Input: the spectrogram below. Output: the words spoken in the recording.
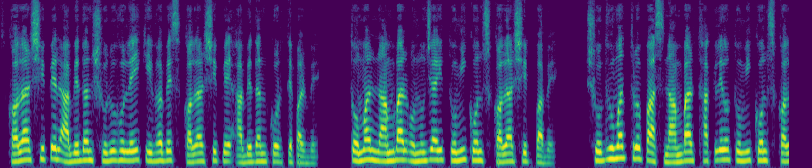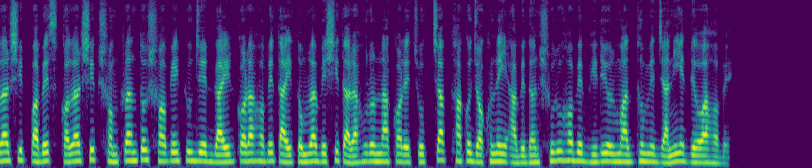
স্কলারশিপের আবেদন শুরু হলেই কীভাবে স্কলারশিপে আবেদন করতে পারবে? তোমার নাম্বার অনুযায়ী তুমি কোন স্কলারশিপ পাবে? শুধুমাত্র পাঁচ নাম্বার থাকলেও তুমি কোন স্কলারশিপ পাবে? স্কলারশিপ সংক্রান্ত সব এ টু জেড গাইড করা হবে, তাই তোমরা বেশি তাড়াহুড়ো না করে চুপচাপ থাকো যখন এই আবেদন শুরু হবে, ভিডিওর মাধ্যমে জানিয়ে দেওয়া হবে।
